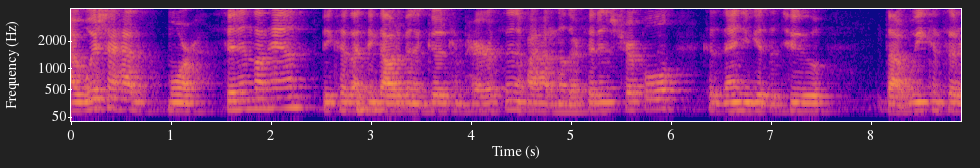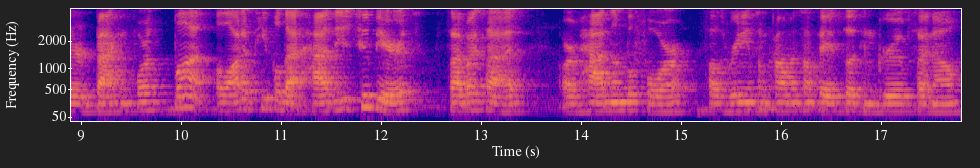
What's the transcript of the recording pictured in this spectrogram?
I wish I had more Fidens on hand because I think that would have been a good comparison if I had another Fidens triple. Because then you get the two that we considered back and forth. But a lot of people that had these two beers side by side or have had them before. So I was reading some comments on Facebook and groups I know,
